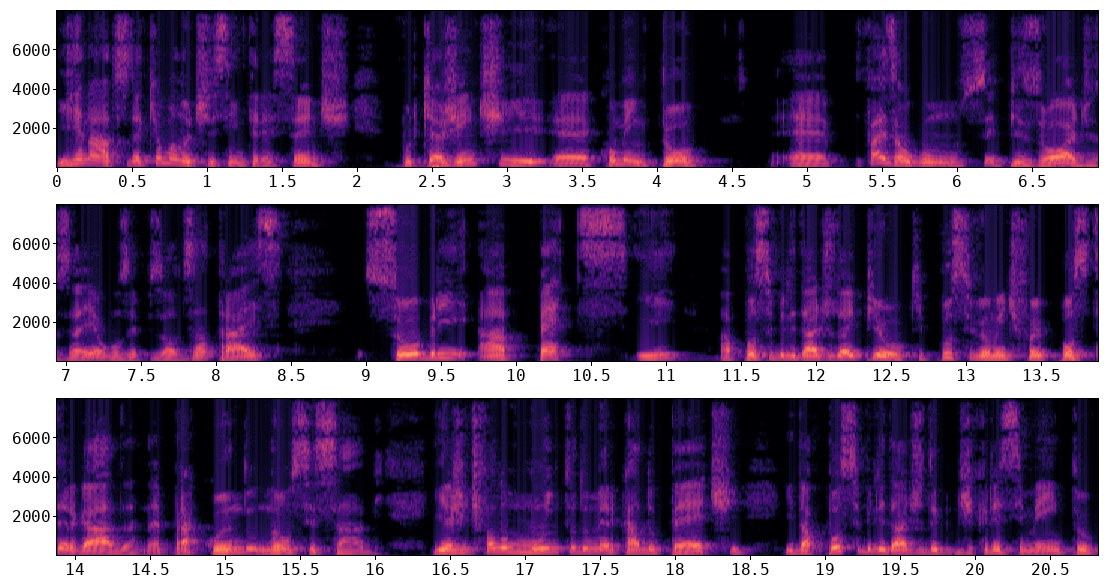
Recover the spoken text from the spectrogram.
E Renato, isso daqui é uma notícia interessante, porque a gente é, comentou é, faz alguns episódios aí, alguns episódios atrás, sobre a Pets e a possibilidade do IPO, que possivelmente foi postergada, né? Para quando não se sabe. E a gente falou muito do mercado pet e da possibilidade de, de crescimento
